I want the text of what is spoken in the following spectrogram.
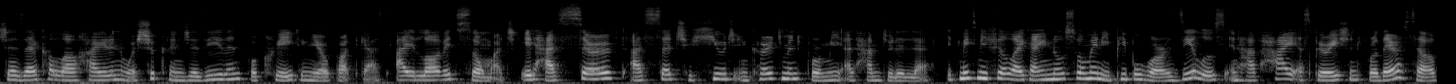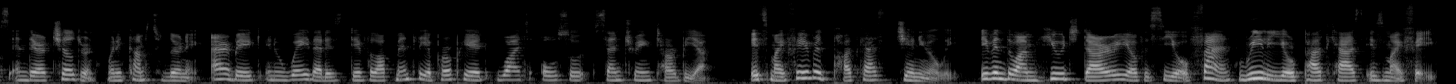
Jazakallah khairan wa shukran jazilan for creating your podcast. I love it so much. It has served as such a huge encouragement for me, Alhamdulillah. It makes me feel like I know so many people who are zealous and have high aspiration for themselves and their children when it comes to learning Arabic in a way that is developmentally appropriate whilst also centering tarbiyah. It's my favorite podcast, genuinely even though I'm huge Diary of a CEO fan, really your podcast is my fave.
